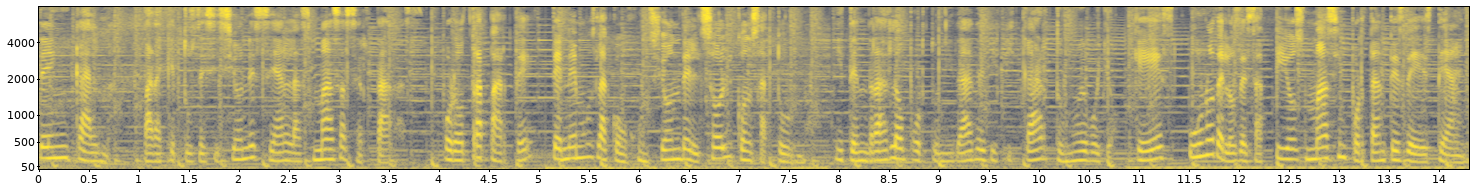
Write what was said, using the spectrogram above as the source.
Ten calma para que tus decisiones sean las más acertadas. Por otra parte, tenemos la conjunción del Sol con Saturno y tendrás la oportunidad de edificar tu nuevo yo, que es uno de los desafíos más importantes de este año.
